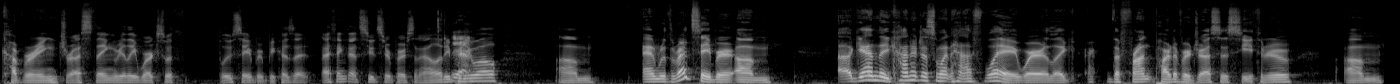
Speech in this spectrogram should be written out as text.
covering dress thing really works with blue saber because I, I think that suits her personality pretty Yeah. well. Um and with red saber um again they kind of just went halfway where like the front part of her dress is see-through um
